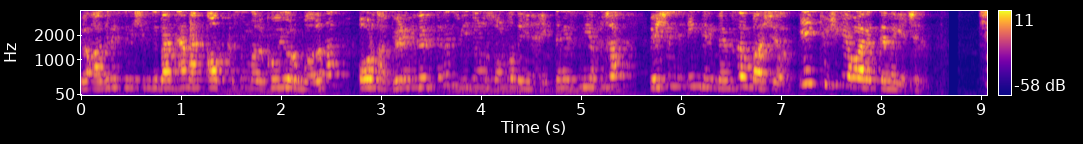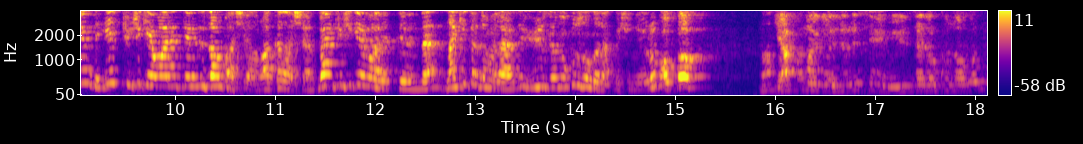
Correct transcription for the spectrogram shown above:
ve adresini şimdi ben hemen alt kısımlara koyuyorum bu arada. Oradan görebilirsiniz. Videonun sonunda da yine eklemesini yapacağım. Ve şimdi indirimlerimize başlayalım. İlk küçük evaletlerine geçelim. Şimdi ilk küçük ev aletlerimizden başlayalım arkadaşlar. Ben küçük ev aletlerinden nakit ödemelerde %9 olarak düşünüyorum. Hop hop. Lan, Yapma gözünü seveyim. Yüzde dokuz olur mu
